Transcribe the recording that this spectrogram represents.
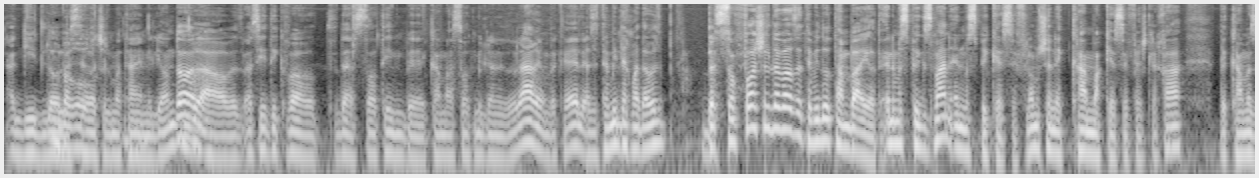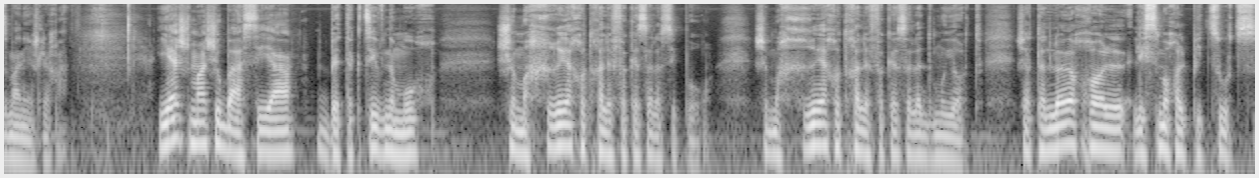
אגיד לא. לסרט של 200 מיליון דולר, אבל עשיתי כבר, אתה יודע, סרטים בכמה עשרות מיליוני דולרים וכאלה, אז זה תמיד נחמד, אבל בסופו של דבר זה תמיד אותם בעיות, אין מספיק זמן, אין מספיק כסף, לא משנה כמה כסף יש לך וכמה זמן יש לך. יש משהו בעשייה בתקציב נמוך שמכריח אותך לפקס על הסיפור, שמכריח אותך לפקס על הדמויות, שאתה לא יכול לסמוך על פיצוץ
